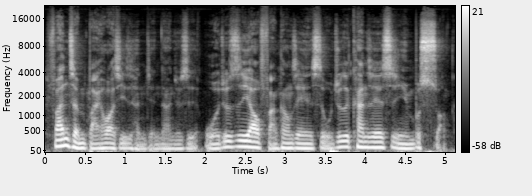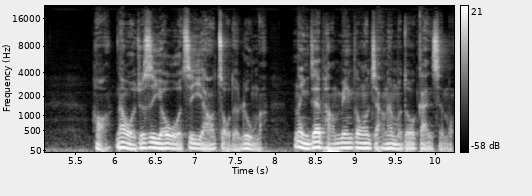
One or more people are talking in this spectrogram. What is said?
翻成白话其实很简单，就是我就是要反抗这件事，我就是看这些事情不爽。好，那我就是有我自己要走的路嘛。那你在旁边跟我讲那么多干什么？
